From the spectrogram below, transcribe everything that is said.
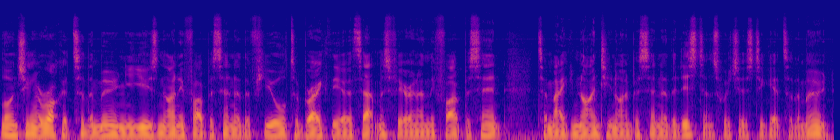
launching a rocket to the moon. You use 95% of the fuel to break the Earth's atmosphere and only 5% to make 99% of the distance, which is to get to the moon.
